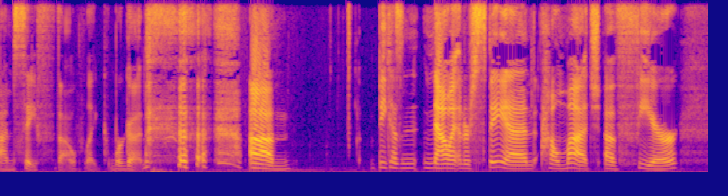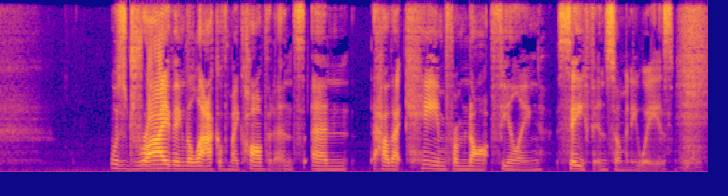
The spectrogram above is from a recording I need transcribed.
I'm safe though, like, we're good. um, because now I understand how much of fear was driving the lack of my confidence and how that came from not feeling safe in so many ways.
